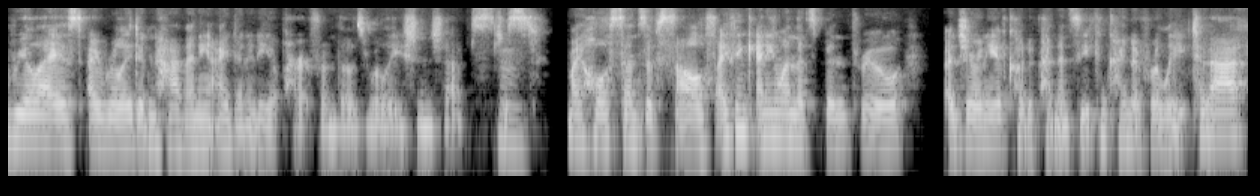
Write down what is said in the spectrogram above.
realized i really didn't have any identity apart from those relationships hmm. just my whole sense of self i think anyone that's been through a journey of codependency can kind of relate to that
